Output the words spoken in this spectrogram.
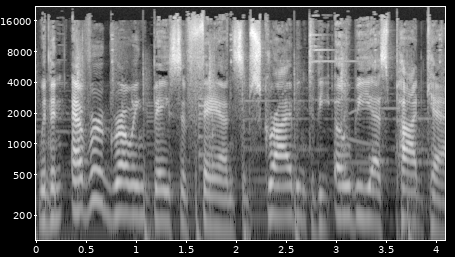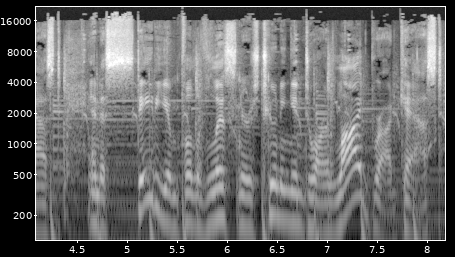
With an ever growing base of fans subscribing to the OBS podcast and a stadium full of listeners tuning into our live broadcast,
